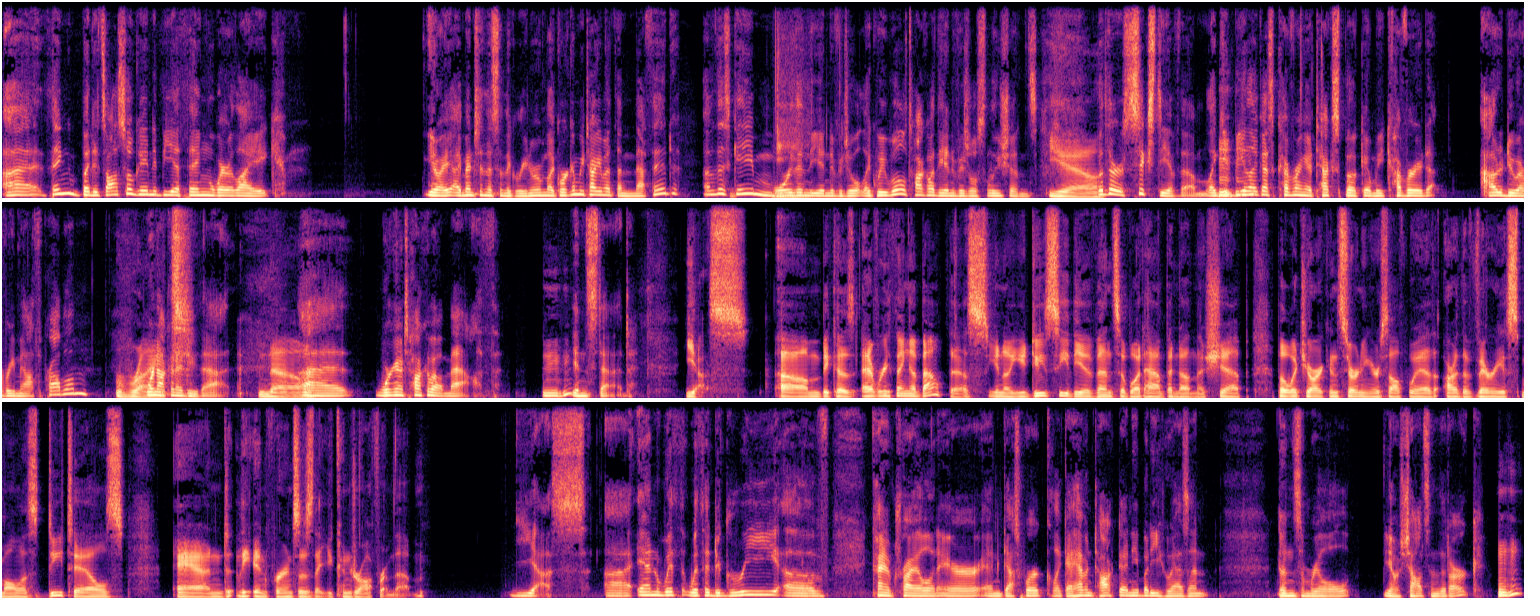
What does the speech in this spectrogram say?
uh, thing, but it's also going to be a thing where like you know, I, I, mentioned this in the green room. Like, we're going to be talking about the method of this game more than the individual. Like, we will talk about the individual solutions. Yeah. But there are 60 of them. Like, mm-hmm. it'd be like us covering a textbook and we covered how to do every math problem. Right. We're not going to do that. No. Uh, we're going to talk about math mm-hmm. instead. Yes. Um, because everything about this, you know, you do see the events of what happened on the ship, but what you are concerning yourself with are the very smallest details and the inferences that you can draw from them. Yes, uh, and with with a degree of kind of trial and error and guesswork. Like I haven't talked to anybody who hasn't done some real you know shots in the dark mm-hmm.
